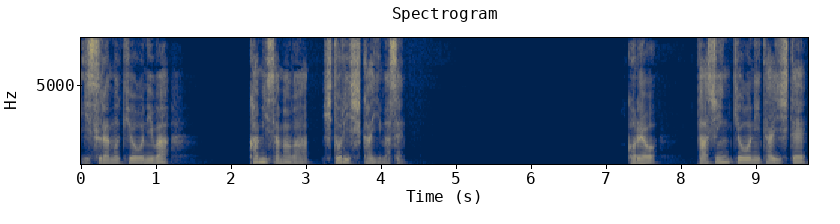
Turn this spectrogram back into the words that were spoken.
イスラム教には神様は一人しかいません。これを多神教に対して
